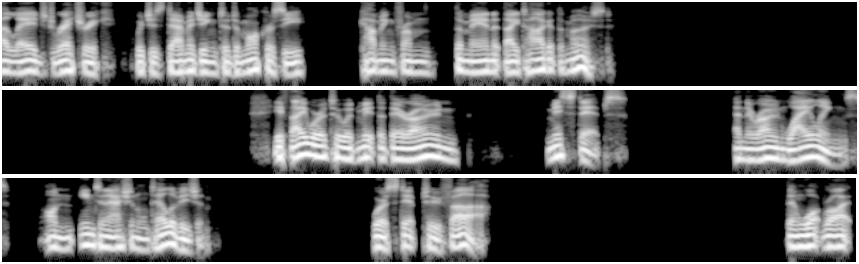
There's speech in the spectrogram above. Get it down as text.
alleged rhetoric which is damaging to democracy coming from the man that they target the most. If they were to admit that their own missteps and their own wailings on international television were a step too far, then what right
